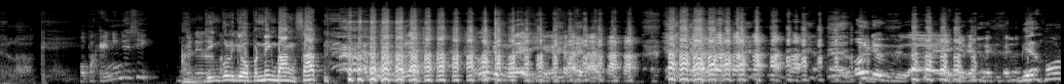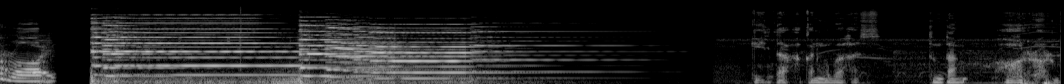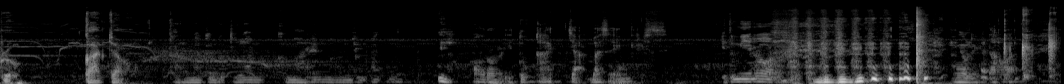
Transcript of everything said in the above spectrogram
Kembali lagi. Mau pakai ini gak sih? Bukannya Anjing, gue lagi opening bangsat. Emang udah mulai? oh udah mulai. Biar horor. Kita akan ngebahas tentang horor, bro. Kacau. Karena kebetulan kemarin malam Jumat bro Horor itu kaca bahasa Inggris. Itu mirror Nggak boleh ketawa.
